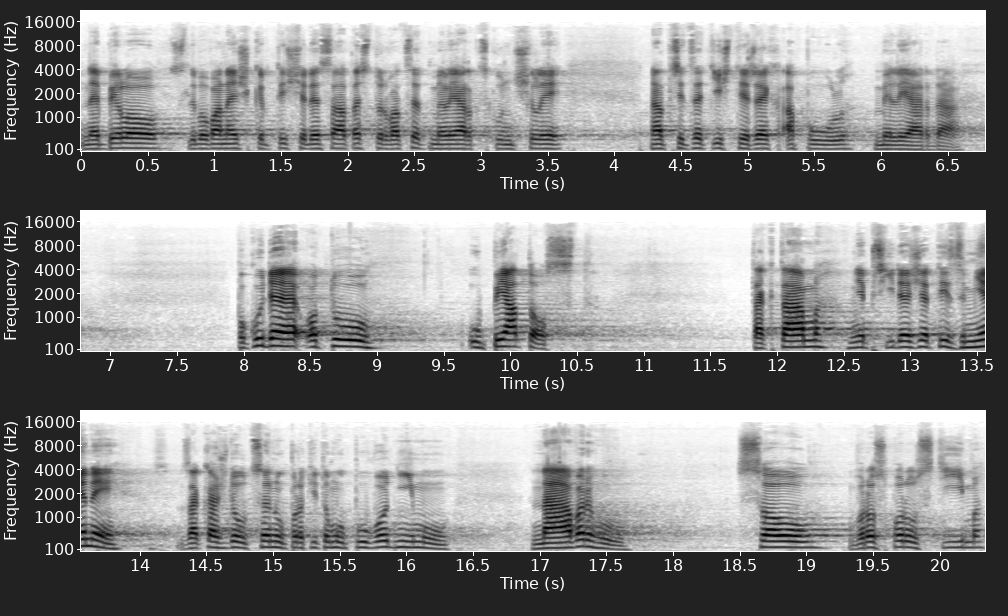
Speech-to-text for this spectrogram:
nebylo, slibované škrty 60 až 120 miliard skončily na 34,5 miliardách. Pokud jde o tu upjatost, tak tam mně přijde, že ty změny za každou cenu proti tomu původnímu návrhu jsou v rozporu s tím,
